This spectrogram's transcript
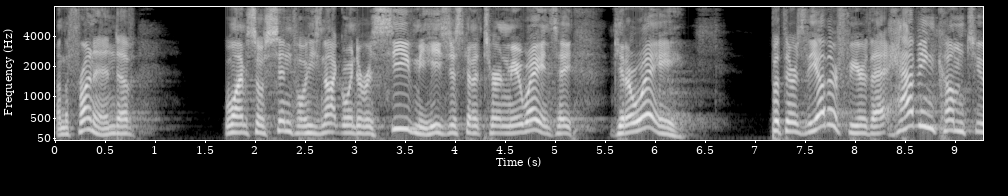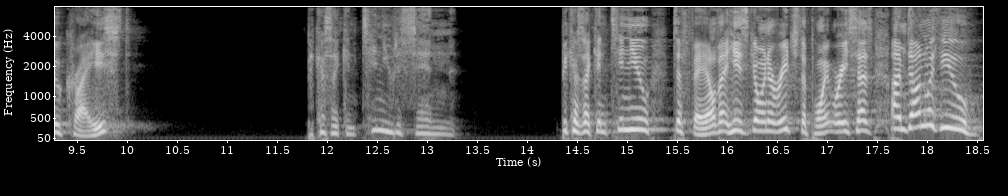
on the front end of, well, I'm so sinful, he's not going to receive me. He's just going to turn me away and say, get away. But there's the other fear that having come to Christ, because I continue to sin, because I continue to fail, that he's going to reach the point where he says, I'm done with you.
